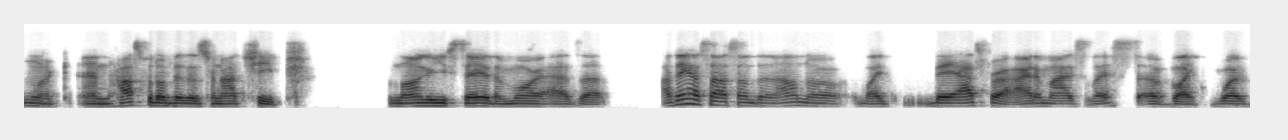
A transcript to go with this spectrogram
look and hospital visits are not cheap the longer you stay the more it adds up I think I saw something. I don't know. Like they asked for an itemized list of like what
